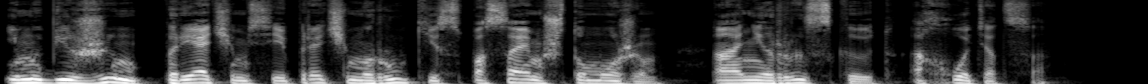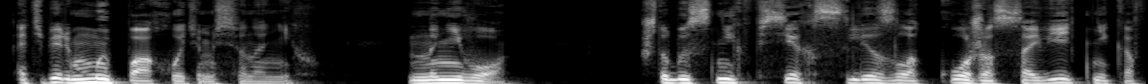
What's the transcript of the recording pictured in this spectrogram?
и мы бежим, прячемся и прячем руки, спасаем, что можем, а они рыскают, охотятся. А теперь мы поохотимся на них. На него. Чтобы с них всех слезла кожа советников,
